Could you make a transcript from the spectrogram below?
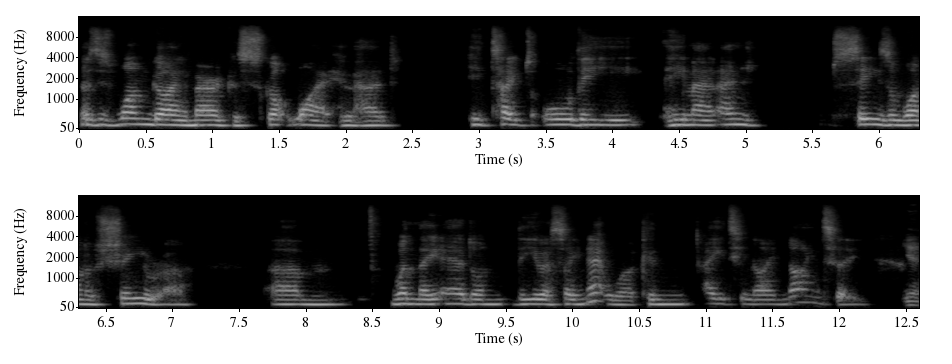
There's this one guy in America, Scott White, who had he taped all the He-Man and season one of She-Ra um, when they aired on the USA Network in 89, 90. Yeah.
